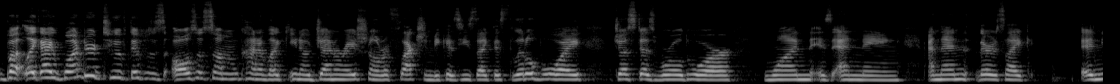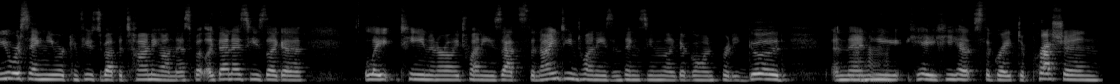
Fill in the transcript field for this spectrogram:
but like i wondered too if this was also some kind of like you know generational reflection because he's like this little boy just as world war one is ending and then there's like and you were saying you were confused about the timing on this but like then as he's like a late teen and early 20s that's the 1920s and things seem like they're going pretty good and then he, he he hits the great depression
